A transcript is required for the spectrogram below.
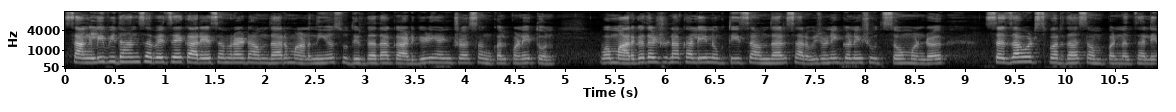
सांगली विधानसभेचे कार्यसम्राट आमदार माननीय सुधीरदादा गाडगीळ यांच्या संकल्पनेतून व मार्गदर्शनाखाली नुकतीच आमदार सार्वजनिक गणेश उत्सव मंडळ सजावट स्पर्धा संपन्न झाली.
